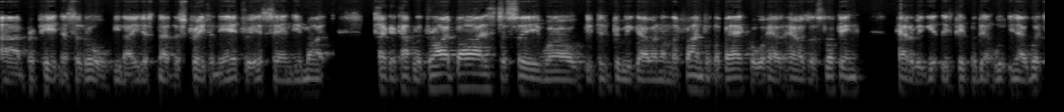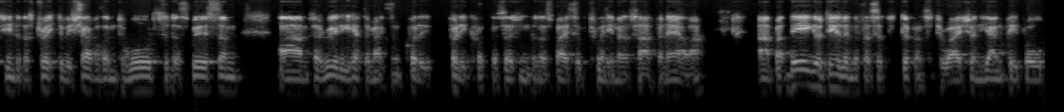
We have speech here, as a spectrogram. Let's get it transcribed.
uh, preparedness at all. You know, you just know the street and the address, and you might take a couple of drive-bys to see, well, do, do we go in on the front or the back, or how, how is this looking? How do we get these people down? You know, which end of the street do we shovel them towards to disperse them? Um, so really, you have to make some pretty pretty quick decisions in a space of 20 minutes, half an hour. Uh, but there you're dealing with a different situation. Young people,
